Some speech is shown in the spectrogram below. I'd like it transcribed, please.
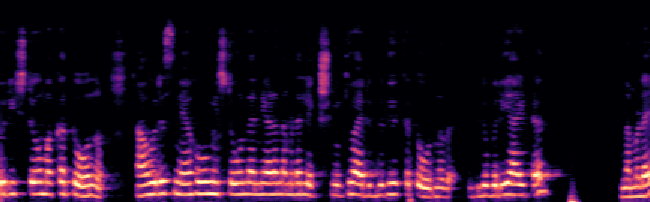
ഒരു ഇഷ്ടവും ഒക്കെ തോന്നും. ആ ഒരു സ്നേഹവും ഇഷ്ടവും തന്നെയാണ് നമ്മുടെ ലക്ഷ്മിക്കും അരുന്ധതിയൊക്കെ തോന്നുന്നത്. ഇതിലുപരിയായിട്ട് നമ്മുടെ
